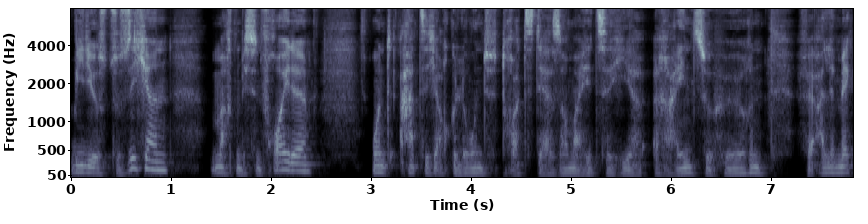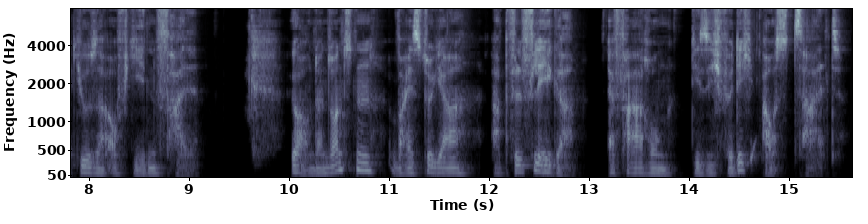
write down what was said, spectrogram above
Videos zu sichern, macht ein bisschen Freude und hat sich auch gelohnt, trotz der Sommerhitze hier reinzuhören. Für alle Mac-User auf jeden Fall. Ja, und ansonsten weißt du ja, Apfelpfleger. Erfahrung, die sich für dich auszahlt.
